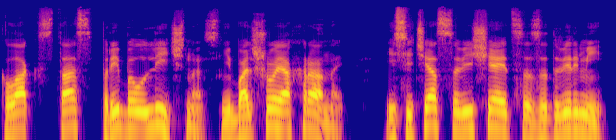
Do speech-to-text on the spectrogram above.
Клак Стас прибыл лично с небольшой охраной и сейчас совещается за дверьми.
